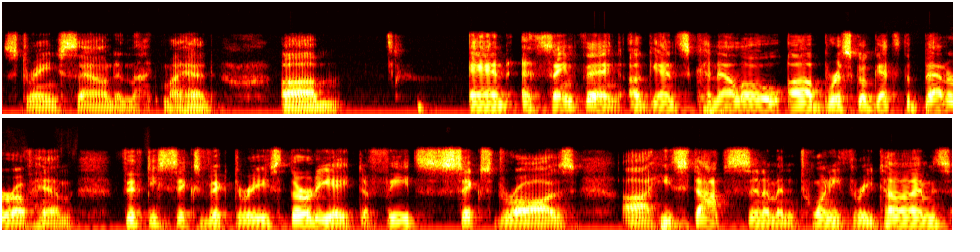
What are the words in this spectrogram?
strange sound in my head. Um, and uh, same thing against Canelo. Uh, Briscoe gets the better of him. 56 victories, 38 defeats, six draws. Uh, he stops Cinnamon 23 times,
